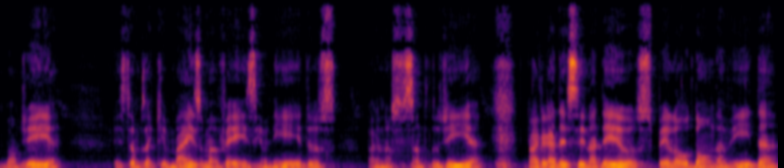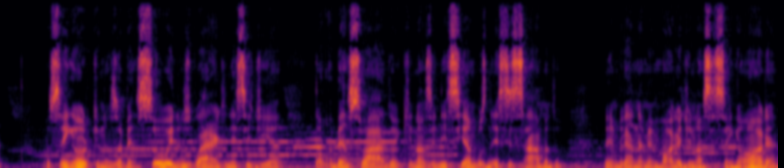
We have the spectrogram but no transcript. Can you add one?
bom dia. Estamos aqui mais uma vez reunidos para o nosso santo do dia, agradecendo a Deus pelo dom da vida, o Senhor que nos abençoe e nos guarde nesse dia tão abençoado que nós iniciamos nesse sábado lembrando a memória de Nossa Senhora,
